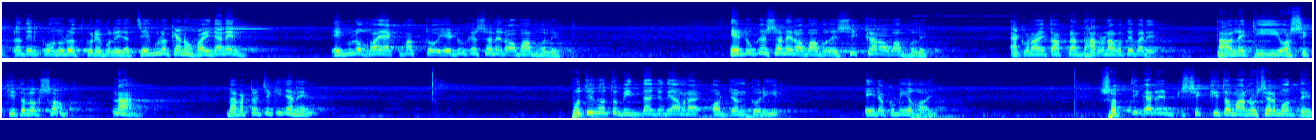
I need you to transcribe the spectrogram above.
আপনাদেরকে অনুরোধ করে বলে যাচ্ছি, এগুলো কেন হয় জানেন? এগুলো হয় একমাত্র এডুকেশনের অভাব হলে। এডুকেশনের অভাব হলে, শিক্ষার অভাব হলে। এখন হয়তো আপনার ধারণা হতে পারে, তাহলে কি অশিক্ষিত লোক সব? না। ব্যাপারটা হচ্ছে কি জানেন? পুঁথিগত বিদ্যা যদি আমরা অর্জন করি এই রকমই হয়। সত্যিকারের শিক্ষিত মানুষের মধ্যে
